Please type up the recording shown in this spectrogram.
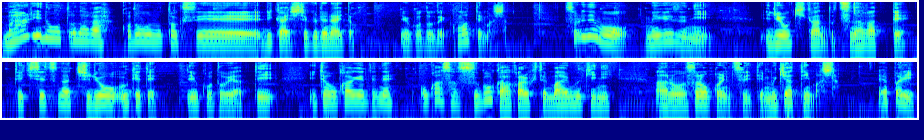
周りの大人が子どもの特性理解してくれないということで困っていました。それでもめげずに医療機関とつながって適切な治療を受けてっていうことをやっていたおかげでねお母さんすごく明るくて前向きにあのその子について向き合っていました。やっぱり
